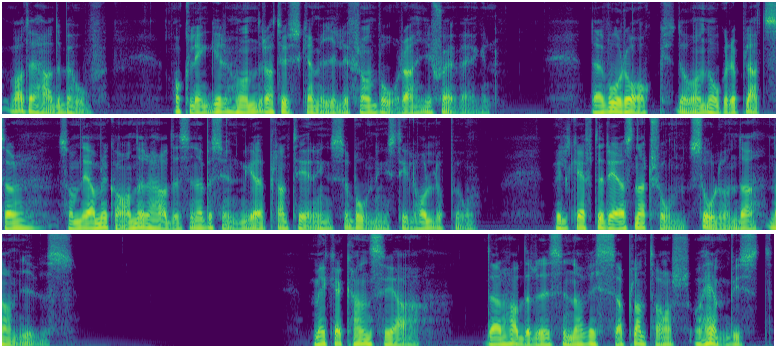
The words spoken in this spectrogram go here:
vad det hade behov. Och ligger hundra tyska mil ifrån våra i sjövägen. Där vore och då några platser som de amerikaner hade sina besynliga planterings och boningstillhåll på, vilka efter deras nation sålunda namngives. Mekakansia, där hade de sina vissa plantage och hemvist,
